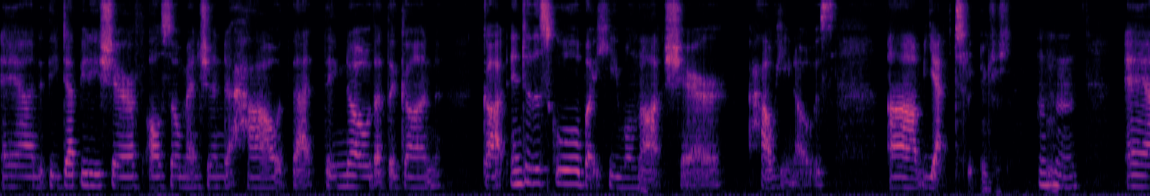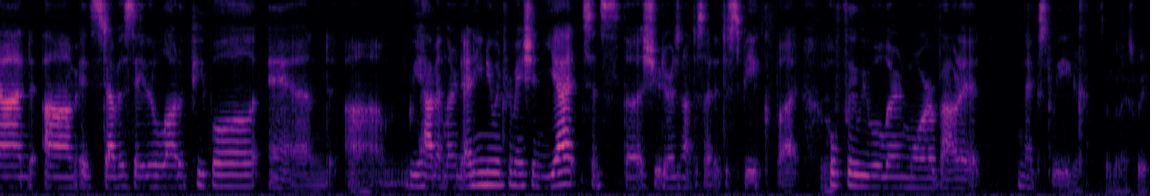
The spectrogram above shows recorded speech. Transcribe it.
And the deputy sheriff also mentioned how that they know that the gun got into the school, but he will not share how he knows um, yet. Interesting. hmm And um, it's devastated a lot of people, and um, we haven't learned any new information yet since the shooter has not decided to speak. But hopefully, we will learn more about it next week. Yeah, in the next week.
